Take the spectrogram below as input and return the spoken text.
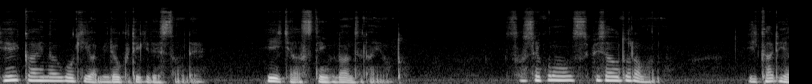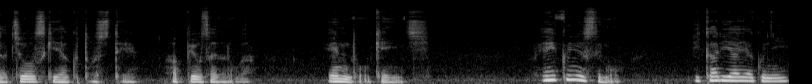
軽快な動きが魅力的でしたのでいいキャスティングなんじゃないのと。そしてこのスペシャルドラマの怒りや長介役として発表されたのが遠藤健一。フェイクニュースでも怒り屋役に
